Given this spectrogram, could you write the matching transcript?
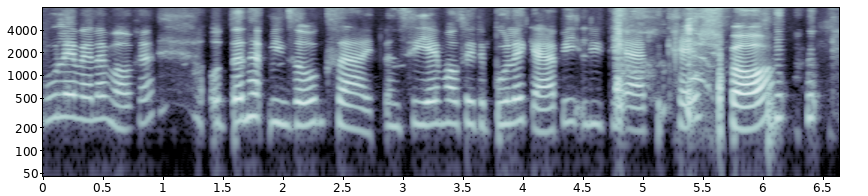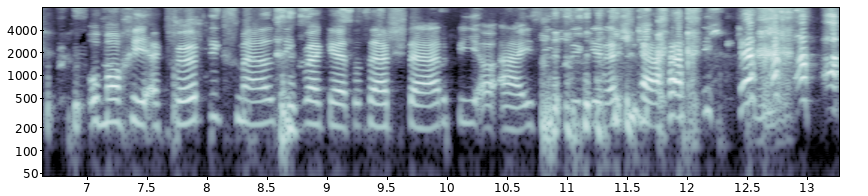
wollen machen Und dann hat mein Sohn gesagt, wenn sie jemals wieder Poulet gäbe, Leute er den Cash an und mache ich eine Gefährdungsmeldung wegen, dass er sterbe an einseitiger Ernährung.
